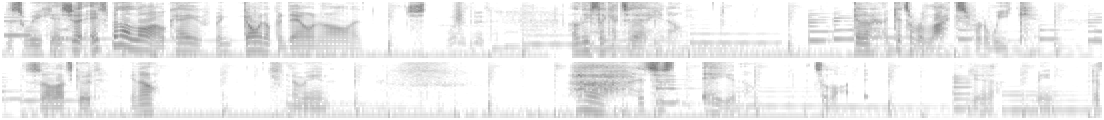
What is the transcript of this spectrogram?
this week. It's just, it's been a lot. Okay, I've been going up and down and all, and just at least I get to you know get a, I get to relax for the week, so that's good. You know, I mean, it's just hey, you know, it's a lot. Yeah, I mean, it,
